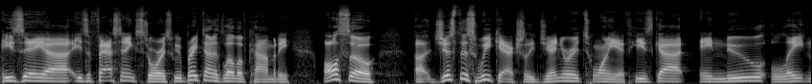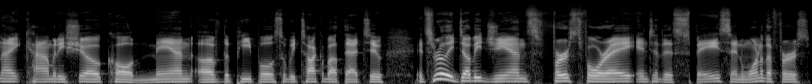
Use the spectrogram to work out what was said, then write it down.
He's a uh, he's a fascinating story. So we break down his love of comedy. Also, uh, just this week, actually, January twentieth, he's got a new late night comedy show called Man of the People. So we talk about that too. It's really WGN's first foray into this space and one of the first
